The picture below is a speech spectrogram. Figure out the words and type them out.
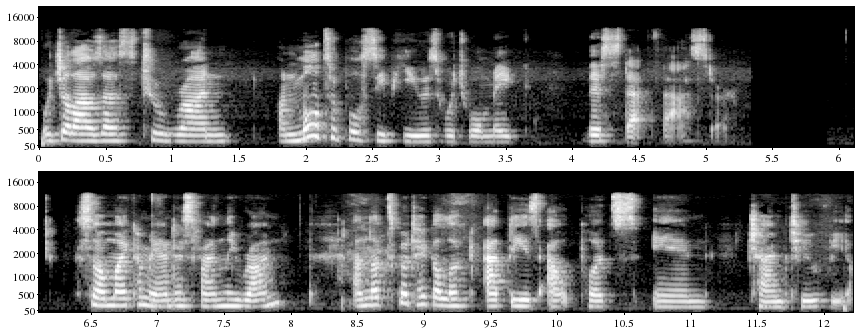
which allows us to run on multiple CPUs, which will make this step faster. So my command has finally run, and let's go take a look at these outputs in QIIME 2 View.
